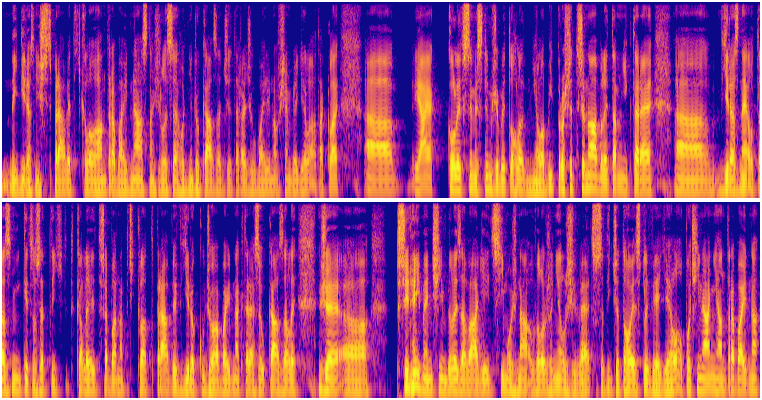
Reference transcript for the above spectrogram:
nejvýraznější zprávě týkalo Huntera Bidena, snažili se hodně dokázat, že teda Joe Biden o všem věděl a takhle. A já jakkoliv si myslím, že by tohle mělo být prošetřeno a byly tam některé eh, výrazné otazníky, co se týkaly třeba například právě výroku Joe Bidena, které se ukázaly, že při nejmenším byly zavádějící, možná vyloženě lživé, co se týče toho, jestli věděl o počínání Huntera Bidena,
